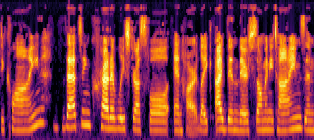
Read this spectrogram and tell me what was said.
decline, that's incredibly stressful and hard. Like I've been there so many times and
